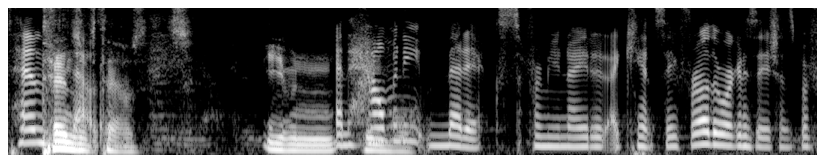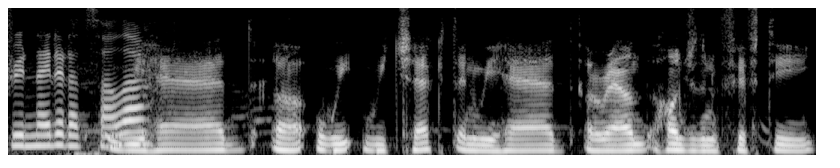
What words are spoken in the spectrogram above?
tens, Tens of of thousands. thousands. Even And how in many medics from United? I can't say for other organizations, but for United Hatzalah, We had uh, we we checked and we had around 150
